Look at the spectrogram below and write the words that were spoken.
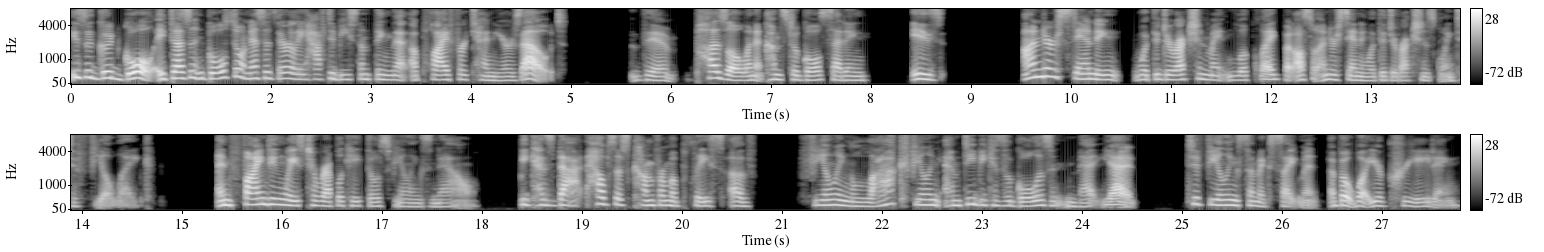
is a good goal. It doesn't, goals don't necessarily have to be something that apply for 10 years out. The puzzle when it comes to goal setting is understanding what the direction might look like, but also understanding what the direction is going to feel like and finding ways to replicate those feelings now, because that helps us come from a place of feeling lack, feeling empty because the goal isn't met yet, to feeling some excitement about what you're creating.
